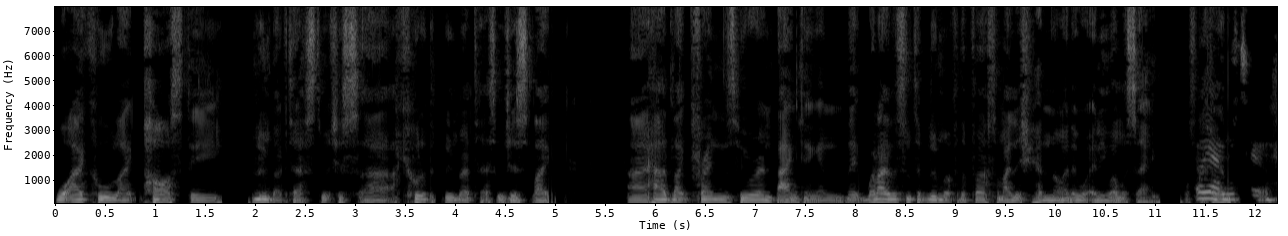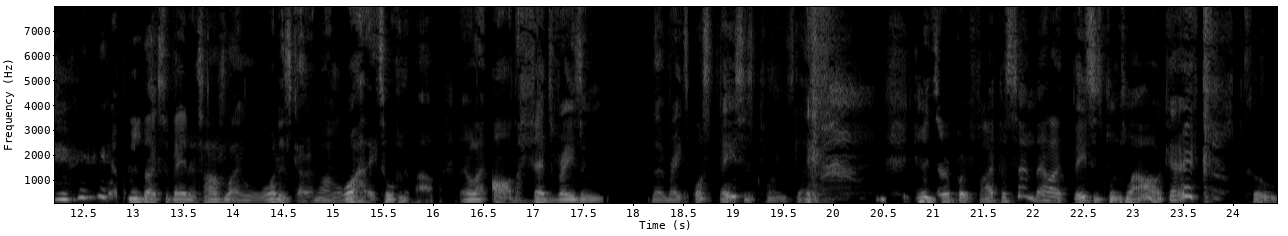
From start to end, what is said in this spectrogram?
what I call like pass the Bloomberg test, which is uh, I call it the Bloomberg test, which is like I had like friends who were in banking, and they, when I listened to Bloomberg for the first time, I literally had no idea what anyone was saying. Was oh like, yeah, me too. yeah, Bloomberg surveillance. I was like, what is going on? What are they talking about? They were like, oh, the Fed's raising the rates. What's basis points? Like zero point five percent. They're like basis points. I'm like, oh, okay, cool.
